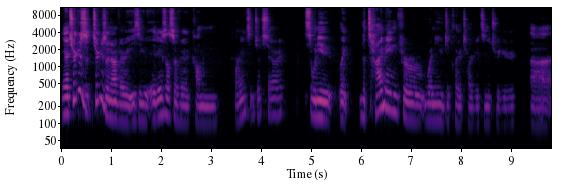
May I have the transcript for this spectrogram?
Yeah, triggers triggers are not very easy. It is also a very common occurrence in Judge Tower. So when you like the timing for when you declare targets in a trigger, uh,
